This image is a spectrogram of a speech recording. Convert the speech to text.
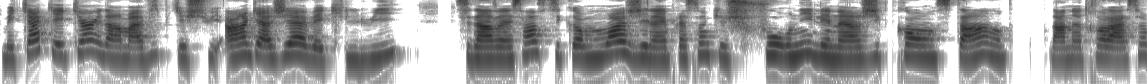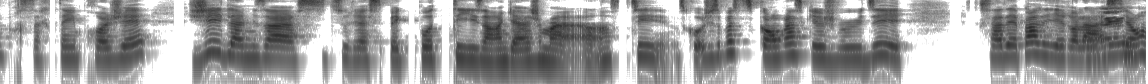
Mais quand quelqu'un est dans ma vie puis que je suis engagée avec lui, c'est dans un sens, c'est comme moi, j'ai l'impression que je fournis l'énergie constante dans notre relation pour certains projets, j'ai de la misère si tu respectes pas tes engagements. Hein. Je sais pas si tu comprends ce que je veux dire. Ça dépend des relations.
